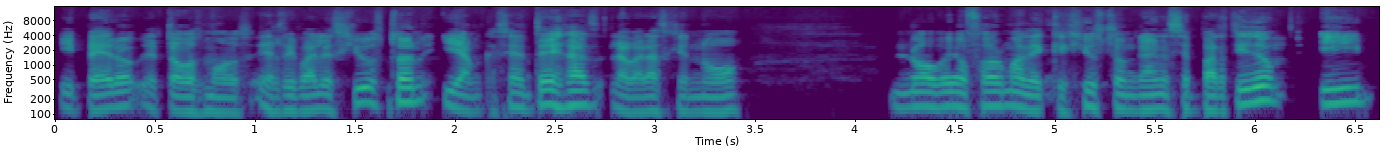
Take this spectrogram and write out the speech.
y pero de todos modos, el rival es Houston, y aunque sea en Texas, la verdad es que no, no veo forma de que Houston gane ese partido. Y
